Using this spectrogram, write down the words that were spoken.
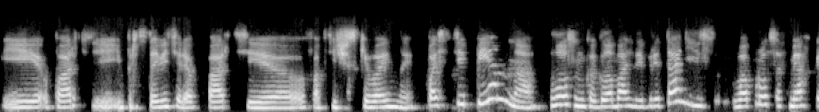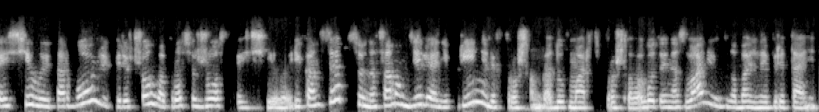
и, партии, и представителя партии э, фактически войны. Постепенно лозунг глобальной Британии из вопросов мягкой силы и торговли перешел в вопросы жесткой силы. И концепцию на самом деле они приняли в прошлом году, в марте прошлого года, и назвали ее «Глобальной Британией».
